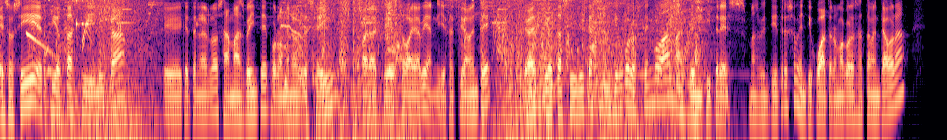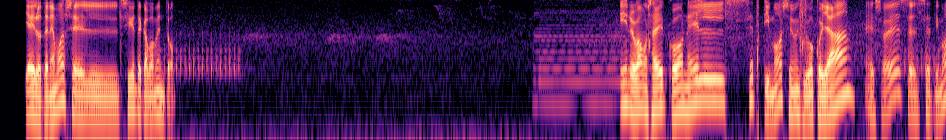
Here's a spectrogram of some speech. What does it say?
Eso sí, Eziotas y Lika eh, que tenerlos a más 20, por lo menos de SI, para que esto vaya bien. Y efectivamente, yo a Eziotas y Lika, si no me equivoco, los tengo a más 23. Más 23 o 24, no me acuerdo exactamente ahora. Y ahí lo tenemos, el siguiente campamento. Y nos vamos a ir con el séptimo, si no me equivoco ya. Eso es, el séptimo.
